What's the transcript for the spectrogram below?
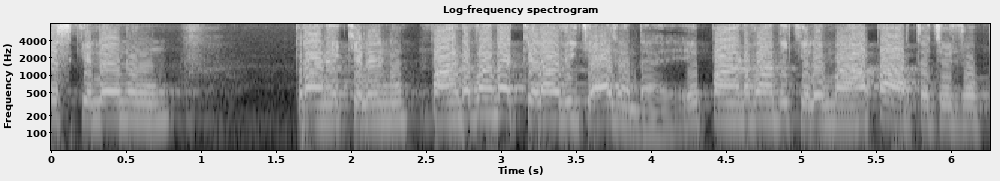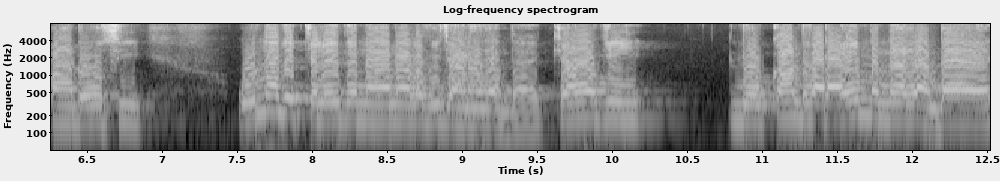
ਇਸ ਕਿਲੇ ਨੂੰ ਪੁਰਾਣੇ ਕਿਲੇ ਨੂੰ ਪਾਂਡਵਾਂ ਦਾ ਕਿਲਾ ਵੀ ਕਿਹਾ ਜਾਂਦਾ ਹੈ। ਇਹ ਪਾਂਡਵਾਂ ਦੇ ਕਿਲੇ ਮਹਾਭਾਰਤ 'ਚ ਜੋ ਪਾਂਡਵ ਸੀ, ਉਹਨਾਂ ਦੇ ਕਿਲੇ ਦੇ ਨਾਂ ਨਾਲ ਵੀ ਜਾਣਿਆ ਜਾਂਦਾ ਹੈ। ਕਿਉਂਕਿ ਲੋਕਾਂ ਦੁਆਰਾ ਇਹ ਮੰਨਿਆ ਜਾਂਦਾ ਹੈ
